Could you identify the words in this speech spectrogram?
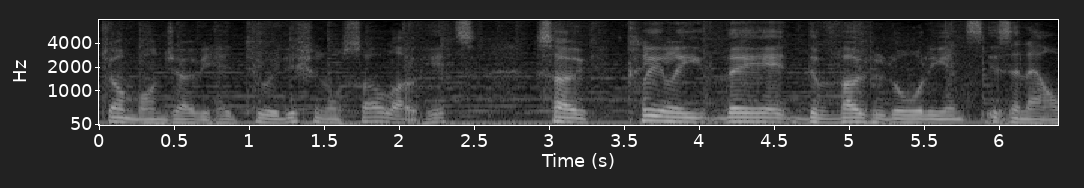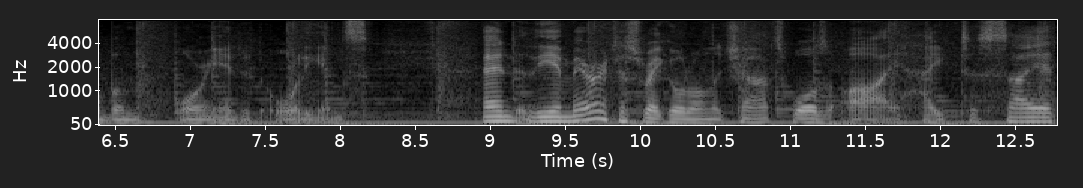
Jon Bon Jovi had two additional solo hits, so clearly their devoted audience is an album oriented audience. And the emeritus record on the charts was, I hate to say it,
